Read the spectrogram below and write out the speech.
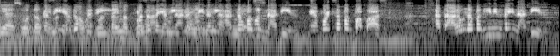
Yes, huwag daw tayo Kasi end of the day, masasayang ng lanang din ang ng lahat ng pagod natin, effort sa pagpapas. At araw na paghinintay natin.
